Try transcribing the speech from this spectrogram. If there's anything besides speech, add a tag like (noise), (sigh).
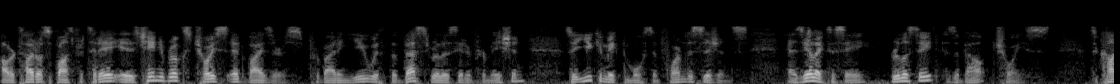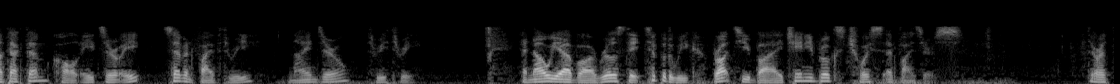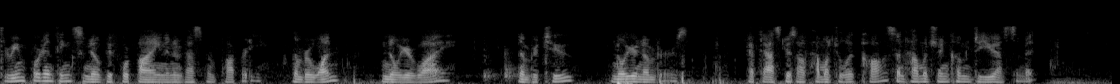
Our title sponsor for today is Cheney Brooks Choice Advisors, providing you with the best real estate information so you can make the most informed decisions. As they like to say, real estate is about choice. To contact them, call 808 753 9033. And now we have our real estate tip of the week brought to you by Cheney Brooks Choice Advisors. There are three important things to know before buying an investment property. Number one, know your why. Number two, know your numbers. You have to ask yourself how much will it cost and how much income do you estimate.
